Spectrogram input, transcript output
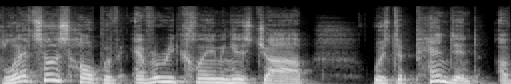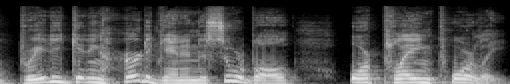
Bledsoe's hope of ever reclaiming his job was dependent of Brady getting hurt again in the Super Bowl or playing poorly.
